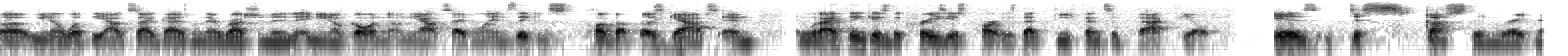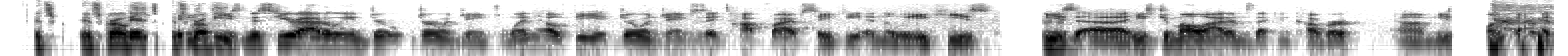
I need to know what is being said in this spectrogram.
uh, you know what the outside guys when they're rushing and, and you know going on the outside lanes, they can plug up those gaps. And and what I think is the craziest part is that defensive backfield is disgusting right now. It's it's gross. There's It's gross. Nasir Adderley and Der- Derwin James. When healthy, Derwin James is a top five safety in the league. He's he's Mm-hmm. uh, he's Jamal Adams that can cover. Um, he's one guy that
